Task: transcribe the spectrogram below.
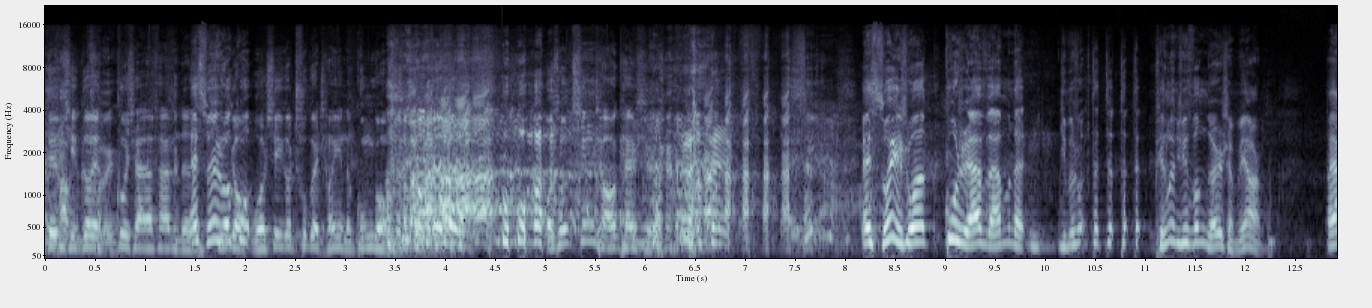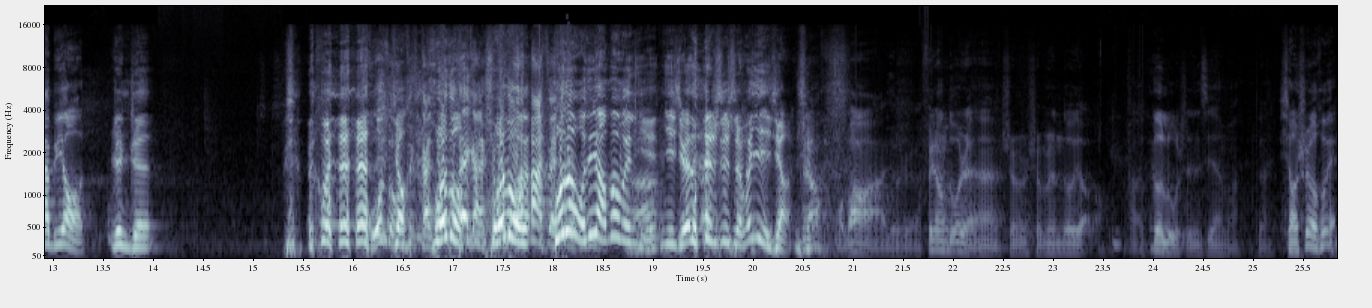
对不起各位故事 FM 的哎所以说听众故我是一个出轨成瘾的公公，我从清朝开始。哎，所以说故事 FM 的，你你们说他他他他评论区风格是什么样的？大家比较认真。火总火总不太敢说火总话在火总，我就想问问啊你，你觉得是什么印象？非常火爆啊，就是非常多人，什么什么人都有啊，各路神仙嘛，对，小社会，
